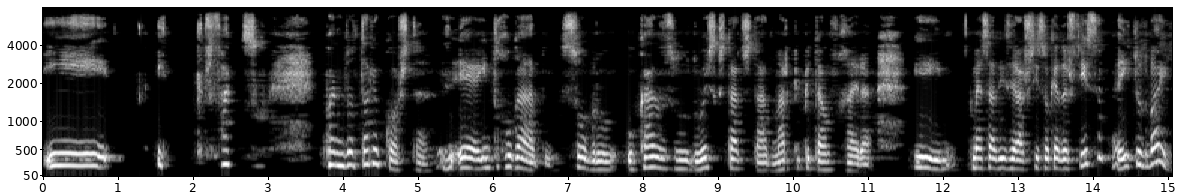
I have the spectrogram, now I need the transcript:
e, e que de facto quando António Costa é interrogado sobre o caso do ex-secretário de Estado, Marco Capitão Ferreira, e começa a dizer à justiça o que é da justiça, aí tudo bem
